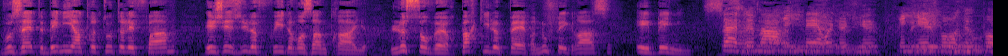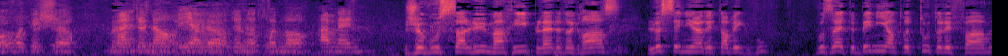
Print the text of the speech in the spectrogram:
Vous êtes bénie entre toutes les femmes, et Jésus, le fruit de vos entrailles, le Sauveur, par qui le Père nous fait grâce, est béni. Sainte Marie, Mère de Dieu, priez pour nous pauvres pécheurs, maintenant et à l'heure de notre mort. Amen. Je vous salue Marie, pleine de grâce, le Seigneur est avec vous. Vous êtes bénie entre toutes les femmes,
